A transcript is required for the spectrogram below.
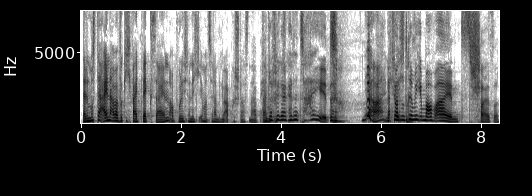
Dann muss der eine aber wirklich weit weg sein, obwohl ich noch nicht emotional mit ihm abgeschlossen habe. ich habe dafür gar keine Zeit. Ja, Ich natürlich konzentriere nicht. mich immer auf eins. Scheiße.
